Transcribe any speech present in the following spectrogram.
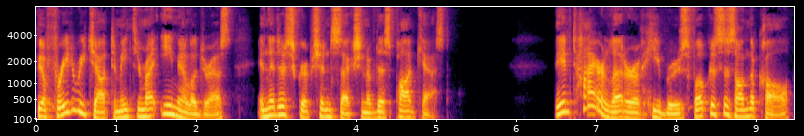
feel free to reach out to me through my email address in the description section of this podcast. The entire letter of Hebrews focuses on the call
